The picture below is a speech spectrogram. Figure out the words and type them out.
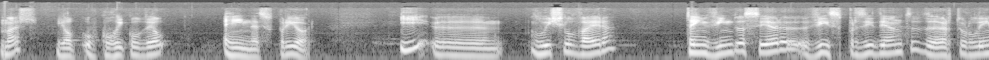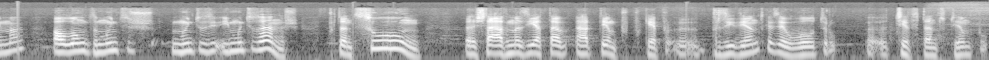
mas ele, o currículo dele é ainda superior. E uh, Luís Silveira tem vindo a ser vice-presidente de Artur Lima ao longo de muitos, muitos e muitos anos. Portanto, se um eh, está há demasiado há tempo porque é eh, presidente, quer dizer, o outro teve tanto tempo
